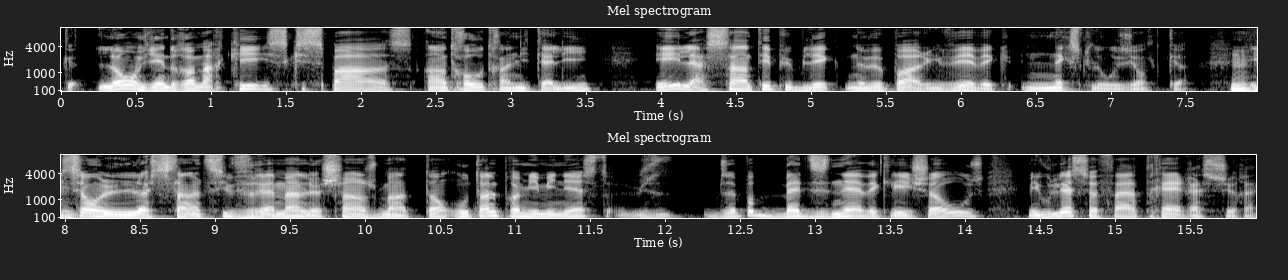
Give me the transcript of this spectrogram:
que là, on vient de remarquer ce qui se passe, entre autres en Italie, et la santé publique ne veut pas arriver avec une explosion de cas. Mhm. Et ça, on l'a senti vraiment, le changement de ton. Autant le premier ministre, je ne disais pas badiner avec les choses, mais il voulait se faire très rassurant.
